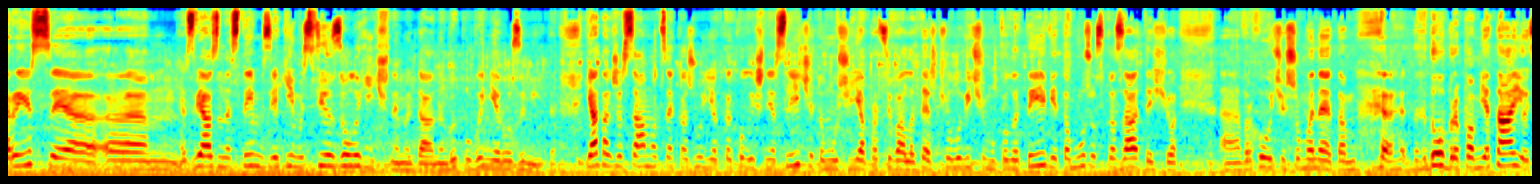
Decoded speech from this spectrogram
риси е, зв'язані з тим, з якимись фізіологічними даними. Ви повинні розуміти. Я так же само це кажу, як колишня слідча, тому що я працювала теж в чоловічому колективі, та можу сказати, що враховуючи, що мене там добре пам'ятають.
